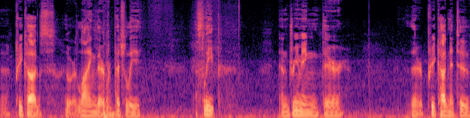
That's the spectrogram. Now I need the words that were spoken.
uh, precogs who are lying there perpetually asleep and dreaming their their precognitive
